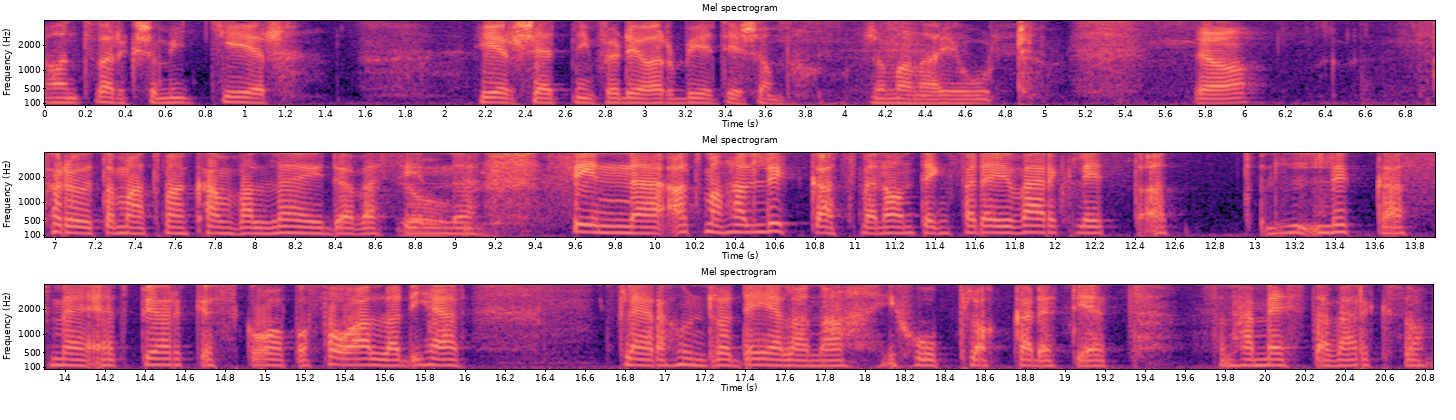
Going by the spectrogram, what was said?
hantverk som inte ger ersättning för det arbete som, som man har gjort. Ja. Förutom att man kan vara nöjd över sin, Ja. sin, att man har lyckats med någonting, för det är ju verkligt att lyckas med ett björkeskåp och få alla de här flera hundra delarna ihopplockade till ett sånt här mästerverk. Så,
